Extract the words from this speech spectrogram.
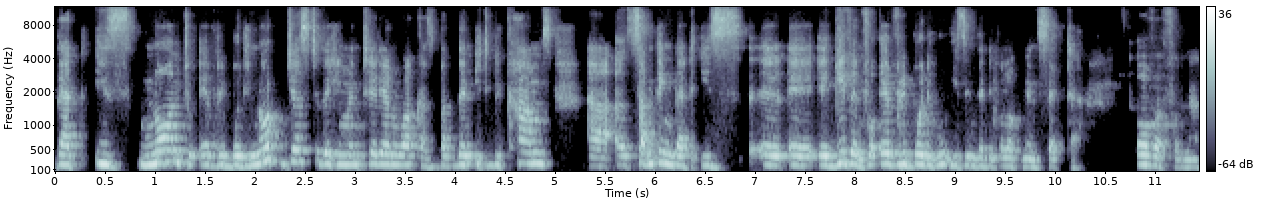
that is known to everybody, not just to the humanitarian workers, but then it becomes uh, uh something that is a, a given for everybody who is in the development sector. Over for now.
